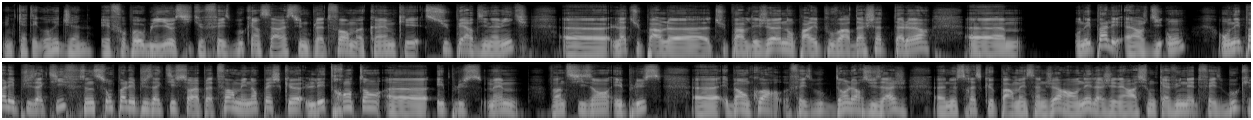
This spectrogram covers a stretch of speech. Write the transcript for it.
une catégorie de jeunes. Et faut pas oublier aussi que Facebook, hein, ça reste une plateforme quand même qui est super dynamique. Euh, là, tu parles, tu parles des jeunes. On parlait de pouvoir d'achat tout à l'heure. On n'est pas les. Alors je dis on. On n'est pas les plus actifs. Ce ne sont pas les plus actifs sur la plateforme, mais n'empêche que les 30 ans et plus, même 26 ans et plus, euh, et ben encore Facebook dans leurs usages, euh, ne serait-ce que par Messenger. On est la génération qui a vu naître Facebook.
